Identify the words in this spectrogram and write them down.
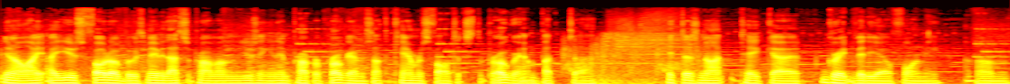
you know, I, I use photo booth. Maybe that's the problem. I'm using an improper program. It's not the camera's fault. It's the program. But uh, it does not take a great video for me. Um,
